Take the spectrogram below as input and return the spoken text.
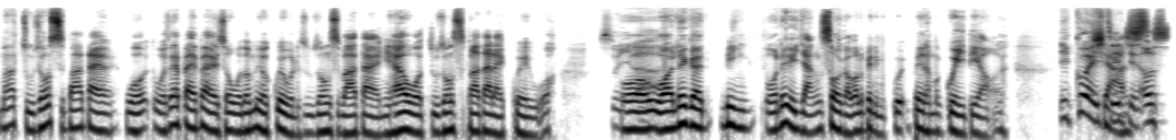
妈，祖宗十八代，我我在拜拜的时候，我都没有跪我的祖宗十八代，你还要我祖宗十八代来跪我？所以我我那个命，我那个阳寿，搞不好都被你们跪，被他们跪掉了。一跪直接减二十，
